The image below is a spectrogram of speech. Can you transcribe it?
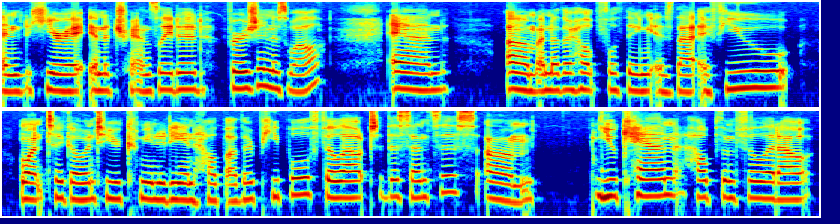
and hear it in a translated version as well. And um, another helpful thing is that if you want to go into your community and help other people fill out the census, um, you can help them fill it out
